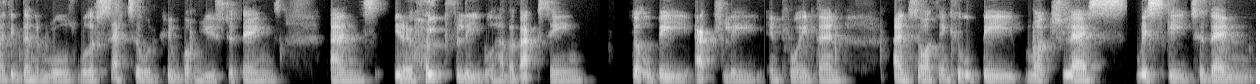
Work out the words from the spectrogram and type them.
I think then the rules will have settled, people gotten used to things, and you know, hopefully we'll have a vaccine that will be actually employed then. And so I think it will be much less risky to then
